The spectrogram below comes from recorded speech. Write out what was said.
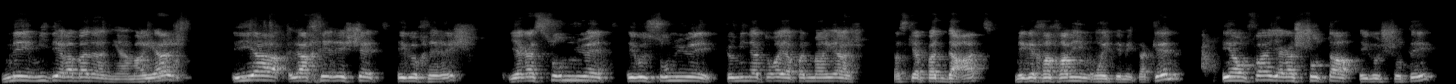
Mais Midé Rabanan, il y a un mariage. Il y a la Cherechet et le Cheresh. Il y a la sourde muette et le sourd muet, que Minatora, il n'y a pas de mariage parce qu'il n'y a pas de darat, mais les chachamim ont été métaken. Et enfin, il y a la chota et le choté,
